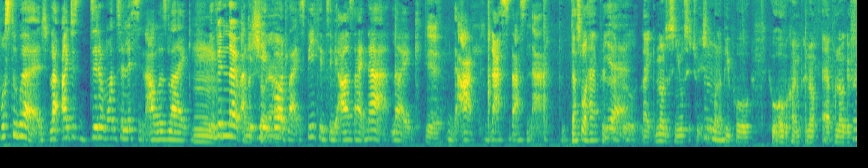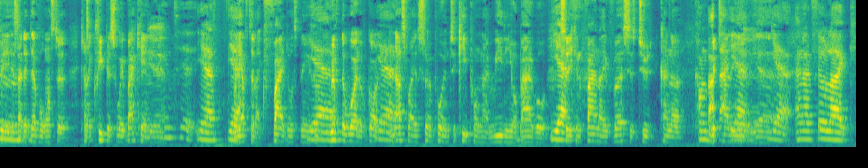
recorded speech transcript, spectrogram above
what's the word? Like I just didn't want to listen. I was like, Mm. even though I could hear God out. like speaking to me, I was like, nah, like yeah. nah, that's that's nah. That's what happens. I Yeah. feel like not just in your situation, Mm. but like people who overcome porno- uh, pornography. Mm. It's like the devil wants to kind of creep its way back in. Yeah. Into, yeah, But you have to like fight those things with- Yeah. with, the word of God, Yeah. and that's why it's so important to keep on like reading your Bible, Yes. so you can find like verses to kind of combat that. Yeah. Yeah, yeah, and I feel like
